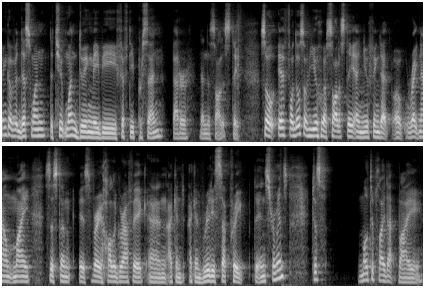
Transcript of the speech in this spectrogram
think of it this one, the tube one doing maybe 50% better than the solid state. So if for those of you who are solid state and you think that oh, right now my system is very holographic and I can I can really separate the instruments, just multiply that by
